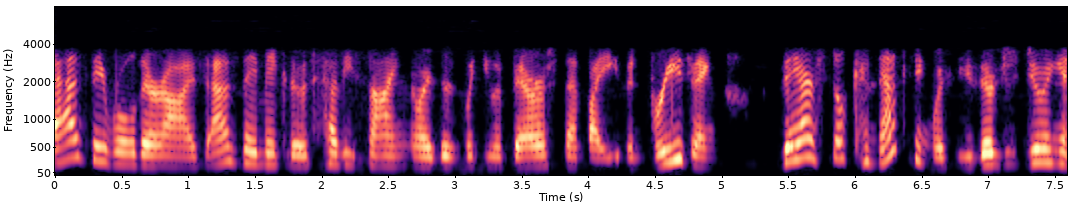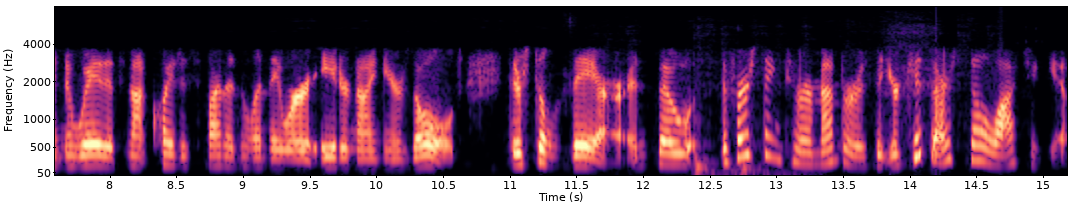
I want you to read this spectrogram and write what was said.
as they roll their eyes, as they make those heavy sighing noises when you embarrass them by even breathing, they are still connecting with you. They're just doing it in a way that's not quite as fun as when they were eight or nine years old. They're still there. And so the first thing to remember is that your kids are still watching you.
